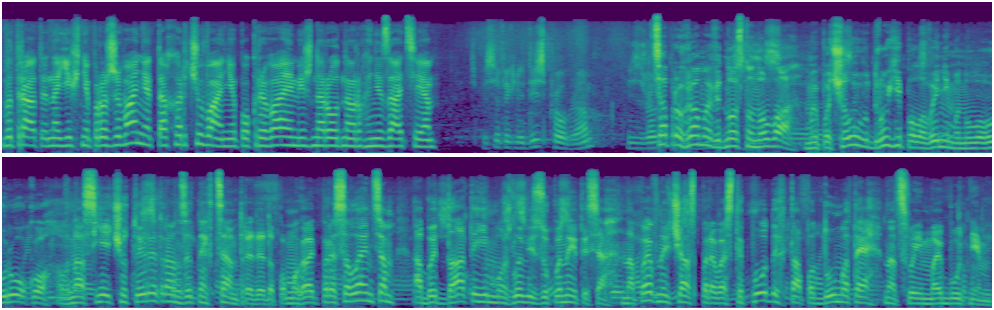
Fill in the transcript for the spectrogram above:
Витрати на їхнє проживання та харчування покриває міжнародна організація. Ця програма відносно нова. Ми почали у другій половині минулого року. В нас є чотири транзитних центри, де допомагають переселенцям, аби дати їм можливість зупинитися, на певний час перевести подих та подумати над своїм майбутнім.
